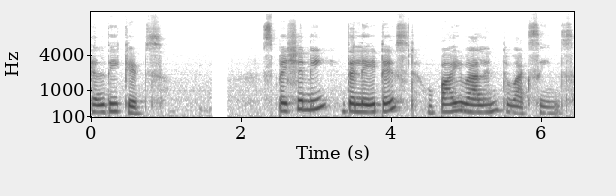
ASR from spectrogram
healthy kids, especially the latest bivalent vaccines.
